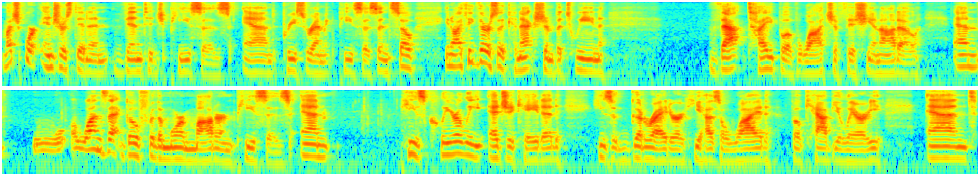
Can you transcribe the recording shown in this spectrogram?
much more interested in vintage pieces and pre-ceramic pieces. And so, you know, I think there's a connection between that type of watch aficionado and ones that go for the more modern pieces. And he's clearly educated. He's a good writer. He has a wide vocabulary. And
